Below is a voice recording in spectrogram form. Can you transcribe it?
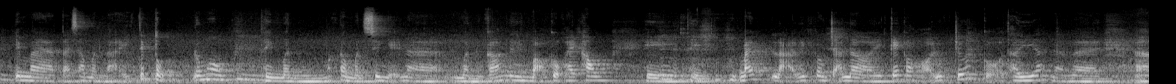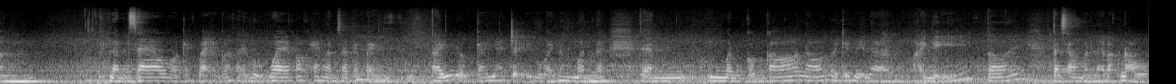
ừ. nhưng mà tại sao mình lại tiếp tục đúng không ừ. thì mình bắt đầu mình suy nghĩ là mình có nên bỏ cuộc hay không thì ừ. thì bác lại với câu trả lời cái câu hỏi lúc trước của thi á, là về um, làm sao mà các bạn có thể vượt qua khó khăn làm sao các bạn thấy được cái giá trị của bản thân mình á. Thì anh mình cũng có nói về cái việc là hãy nghĩ tới tại sao mình lại bắt đầu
